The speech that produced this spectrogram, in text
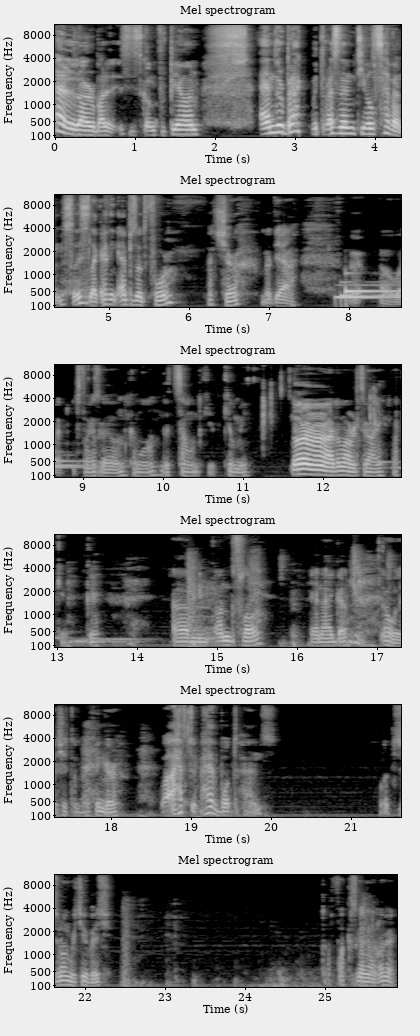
Hello everybody, this is Kung Fu Peon, and we're back with Resident Evil 7. So this is like, I think, episode 4. Not sure, but yeah. We're, oh, what, what the fuck is going on? Come on, that sound kill, kill me. No, no, no, no, I don't want to try. Fuck you, okay. Um, on the floor, and I got, oh shit, on my finger. Well, I have to, I have both hands. What is wrong with you, bitch? What the fuck is going on? Okay.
